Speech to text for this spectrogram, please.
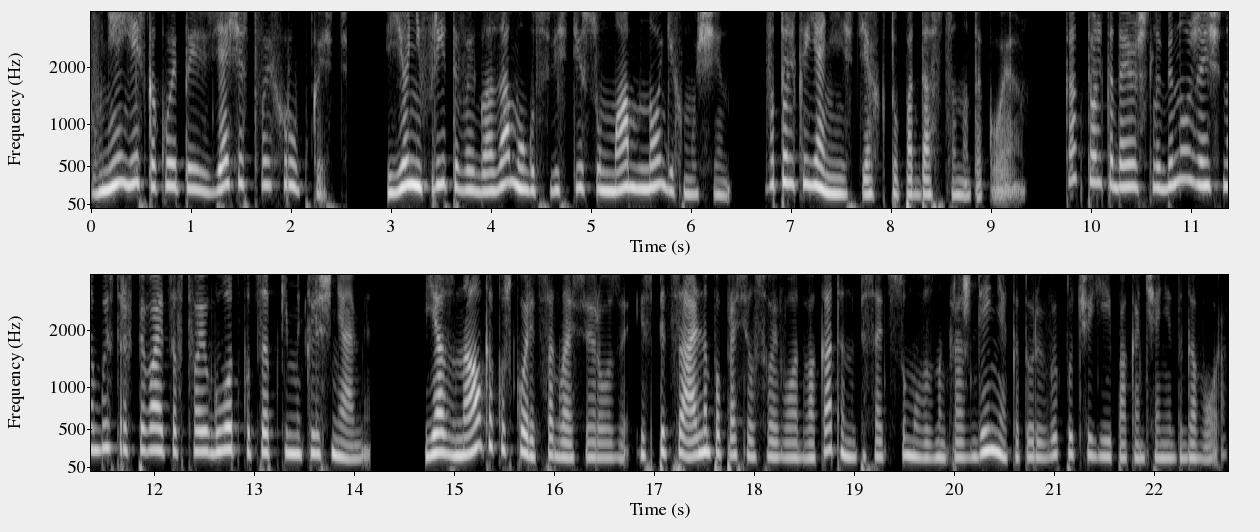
В ней есть какое-то изящество и хрупкость. Ее нефритовые глаза могут свести с ума многих мужчин. Вот только я не из тех, кто поддастся на такое. Как только даешь слабину, женщина быстро впивается в твою глотку цепкими клешнями. Я знал, как ускорить согласие Розы, и специально попросил своего адвоката написать сумму вознаграждения, которую выплачу ей по окончании договора.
